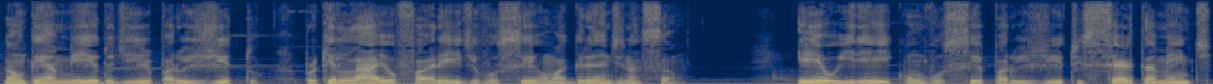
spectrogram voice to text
Não tenha medo de ir para o Egito, porque lá eu farei de você uma grande nação. Eu irei com você para o Egito e certamente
